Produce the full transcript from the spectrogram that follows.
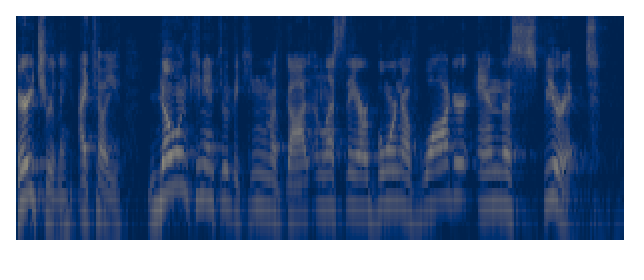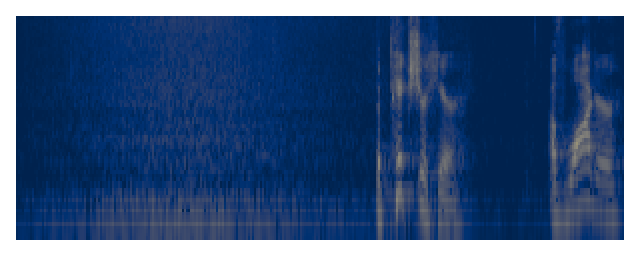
Very truly, I tell you, no one can enter the kingdom of God unless they are born of water and the Spirit. The picture here of water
